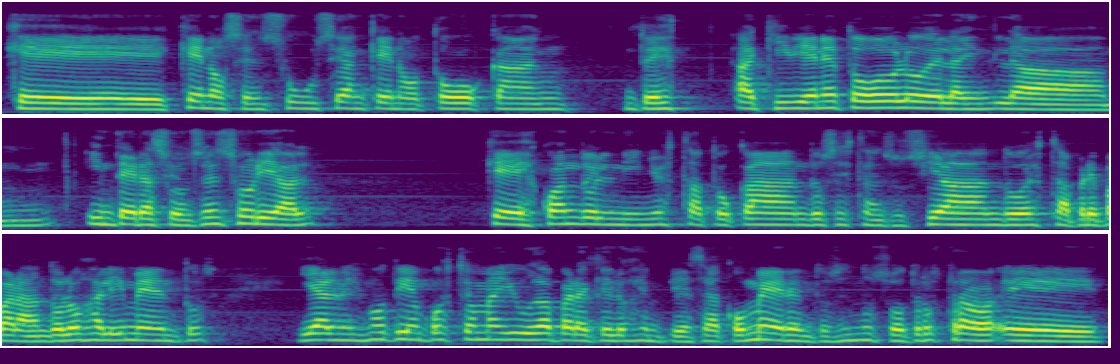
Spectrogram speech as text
que, que no se ensucian, que no tocan. Entonces, aquí viene todo lo de la, mm, integración sensorial, que es cuando el niño está tocando, se está ensuciando, está preparando los alimentos y al mismo tiempo esto me ayuda para que los empiece a comer. Entonces nosotros eh,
